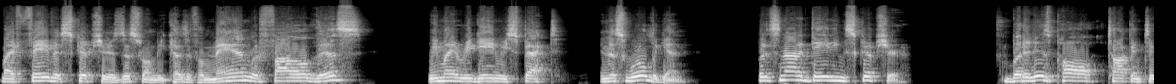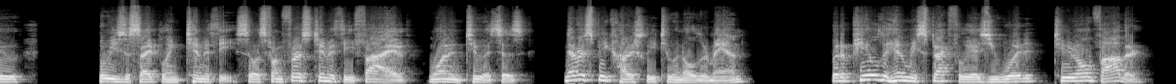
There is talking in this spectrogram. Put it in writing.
my favorite scripture is this one because if a man would follow this, we might regain respect in this world again. But it's not a dating scripture. But it is Paul talking to who he's discipling, Timothy. So it's from 1 Timothy 5 1 and 2. It says, Never speak harshly to an older man, but appeal to him respectfully as you would to your own father.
